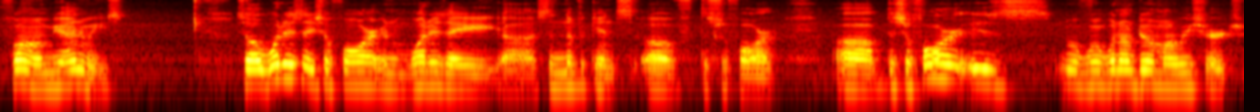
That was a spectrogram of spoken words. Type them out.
from your enemies. So, what is a shofar, and what is a uh, significance of the shofar? Uh, the shofar is when I'm doing my research.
